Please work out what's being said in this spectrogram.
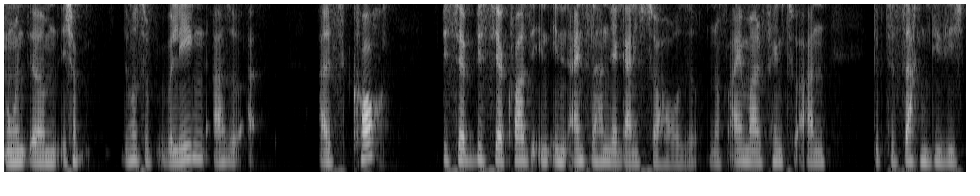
Und ähm, ich habe, du musst überlegen, also als Koch bist ja, bist ja quasi in, in den Einzelhandel ja gar nicht zu Hause. Und auf einmal fängst du an, gibt es Sachen, die, dich,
